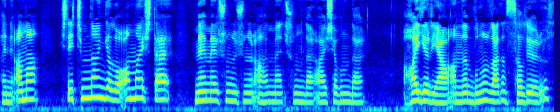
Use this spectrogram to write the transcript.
Hani ama işte içimden geliyor ama işte Mehmet şunu düşünür, Ahmet şunu der, Ayşe bunu der. Hayır ya anla bunu zaten salıyoruz.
